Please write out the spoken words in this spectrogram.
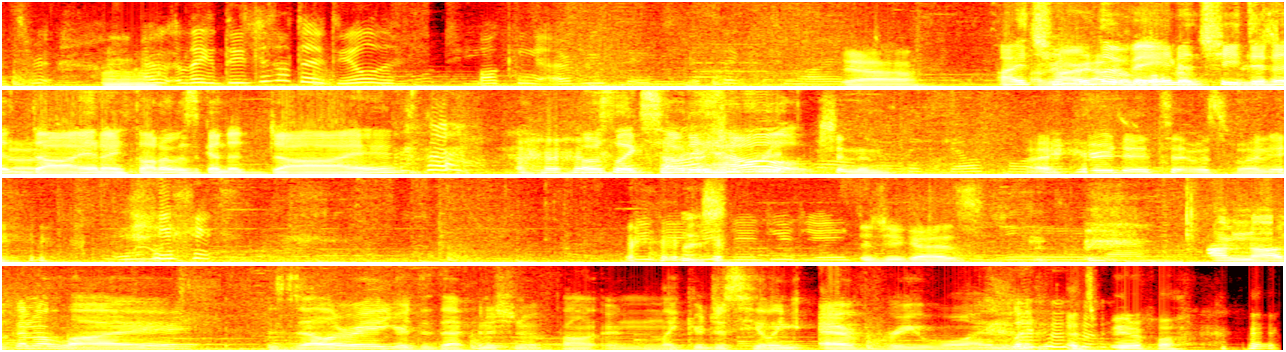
it's Uh, I, like they just have to deal with fucking everything. It's like too hard. Yeah. I we charmed had the Vayne and she didn't reset. die, and I thought I was gonna die. I was like, somebody Good help! reaction, and It's like, go for I heard it, it was funny. Did you guys? I'm not gonna lie, Zellery, you're the definition of a fountain. Like you're just healing everyone. Like It's beautiful.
